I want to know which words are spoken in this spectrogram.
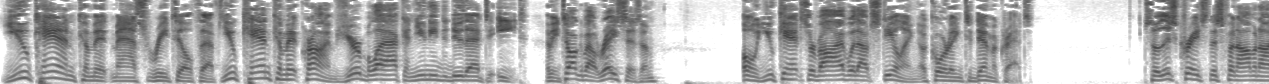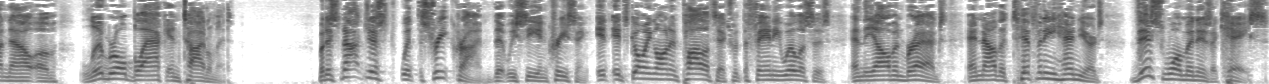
you can commit mass retail theft. You can commit crimes. You're black and you need to do that to eat. I mean, talk about racism. Oh, you can't survive without stealing, according to Democrats. So this creates this phenomenon now of liberal black entitlement. But it's not just with the street crime that we see increasing. It, it's going on in politics with the Fani Willises and the Alvin Braggs and now the Tiffany Henyards. This woman is a case.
